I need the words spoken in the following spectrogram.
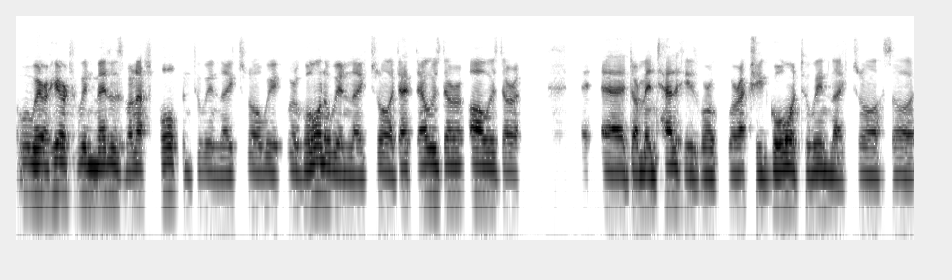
we're here to win medals. We're not hoping to win. Like, you know, we, we're going to win. Like, you know, that, that was their, always their, uh, their mentalities were, we're actually going to win. Like, you know, so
